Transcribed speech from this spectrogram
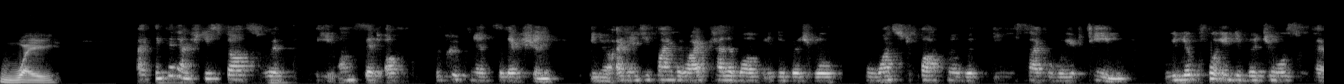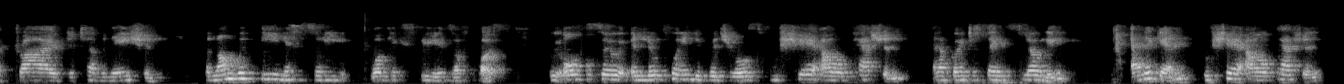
way? I think it actually starts with the onset of recruitment and selection. You know, identifying the right caliber of individual who wants to partner with the CipherWave team. We look for individuals who have drive, determination, along with the necessary work experience, of course. We also look for individuals who share our passion, and I'm going to say it slowly, and again, who share our passion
